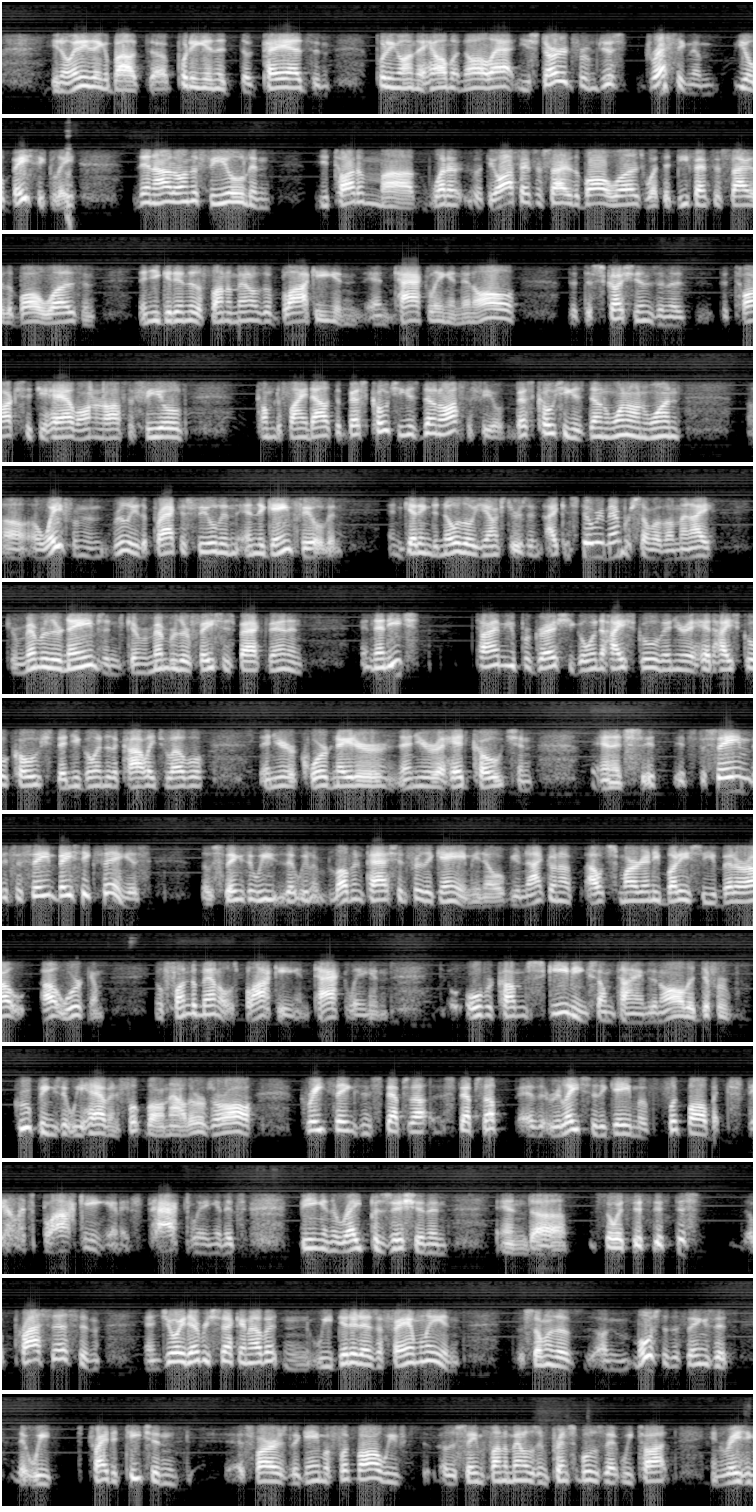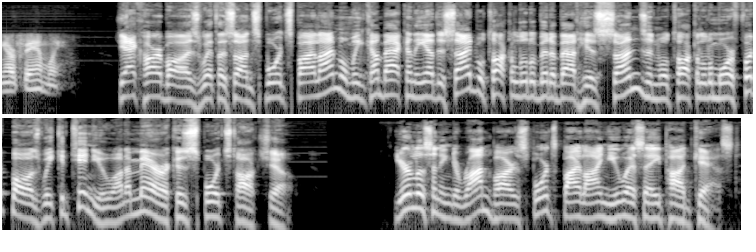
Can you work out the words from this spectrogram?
you know anything about uh, putting in the, the pads and putting on the helmet and all that. And you started from just dressing them, you know, basically, then out on the field and you taught them uh, what, a, what the offensive side of the ball was, what the defensive side of the ball was, and then you get into the fundamentals of blocking and, and tackling, and then all the discussions and the, the talks that you have on and off the field. Come to find out, the best coaching is done off the field. The best coaching is done one on one uh, away from really the practice field and, and the game field and and getting to know those youngsters. And I can still remember some of them and I can remember their names and can remember their faces back then. And and then each time you progress you go into high school then you're a head high school coach then you go into the college level then you're a coordinator then you're a head coach. And and it's it, it's the same it's the same basic thing is those things that we that we love and passion for the game. You know, you're not going to outsmart anybody, so you better out outwork them. You know, fundamentals, blocking and tackling, and overcome scheming sometimes, and all the different groupings that we have in football now. Those are all great things and steps up steps up as it relates to the game of football. But still, it's blocking and it's tackling and it's being in the right position and and uh, so it's it's, it's this a process and enjoyed every second of it, and we did it as a family. And some of the um, most of the things that that we tried to teach in as far as the game of football, we've are the same fundamentals and principles that we taught in raising our family. Jack Harbaugh is with us on Sports Byline. When we come back on the other side, we'll talk a little bit about his sons and we'll talk a little more football as we continue on America's Sports Talk Show. You're listening to Ron Barr's Sports Byline USA podcast.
